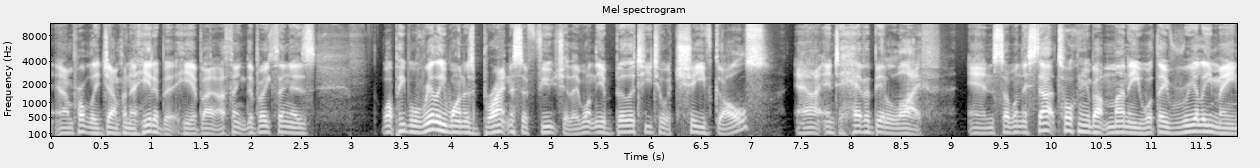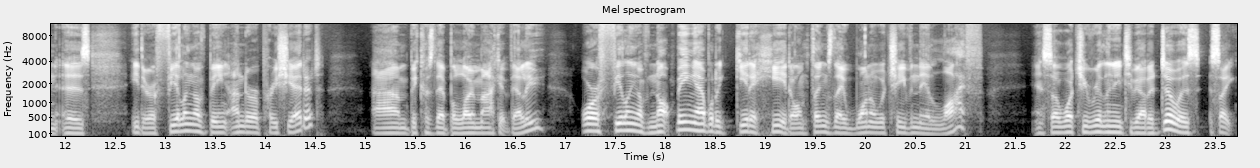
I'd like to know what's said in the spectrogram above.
And I'm probably jumping ahead a bit here, but I think the big thing is what people really want is brightness of future. They want the ability to achieve goals uh, and to have a better life. And so when they start talking about money, what they really mean is either a feeling of being underappreciated um, because they're below market value, or a feeling of not being able to get ahead on things they want to achieve in their life. And so what you really need to be able to do is it's like,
